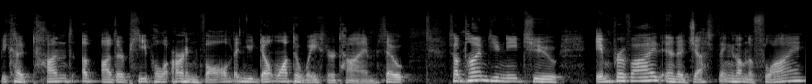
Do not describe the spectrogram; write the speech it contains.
because tons of other people are involved and you don't want to waste their time. So sometimes you need to improvise and adjust things on the fly.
